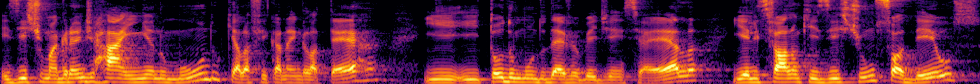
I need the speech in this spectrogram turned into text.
existe uma grande rainha no mundo, que ela fica na Inglaterra, e, e todo mundo deve obediência a ela. E eles falam que existe um só Deus,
